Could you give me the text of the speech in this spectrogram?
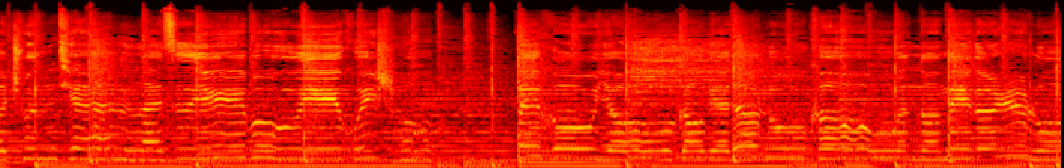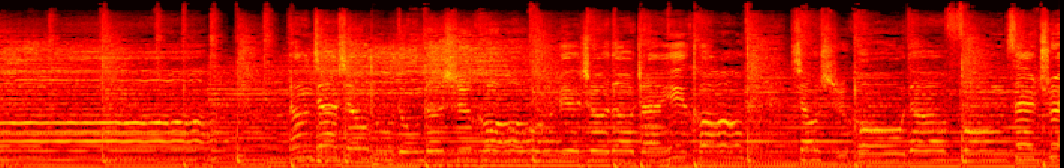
的春天来自一步一回首，背后有告别的路口，温暖每个日落。当家乡入冬的时候，列车到站以后，小时候的风在吹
